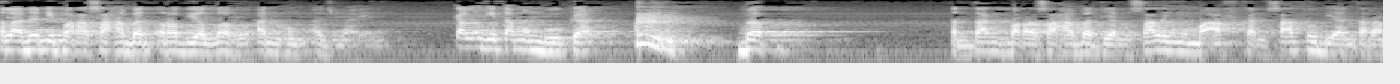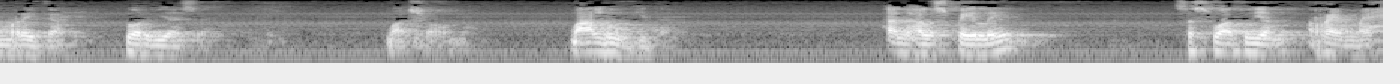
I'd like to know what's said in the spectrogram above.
Teladani para sahabat radhiyallahu anhum ajmain. Kalau kita membuka bab tentang para sahabat yang saling memaafkan satu di antara mereka, luar biasa. Masya Allah. Malu kita. Hal-hal sepele, sesuatu yang remeh,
